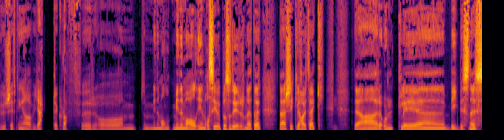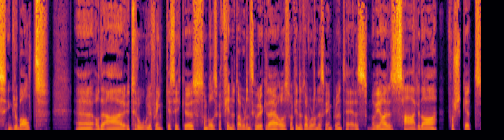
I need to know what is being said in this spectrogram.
utskifting av hjerteklaffer og minimal, minimalinvasive prosedyrer, som det heter. Det er skikkelig high-tech. Det er ordentlig uh, big business globalt. Uh, og det er utrolig flinke sykehus som både skal finne ut av hvordan de skal bruke det, og som finner ut av hvordan det skal implementeres. Og vi har særlig da forsket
